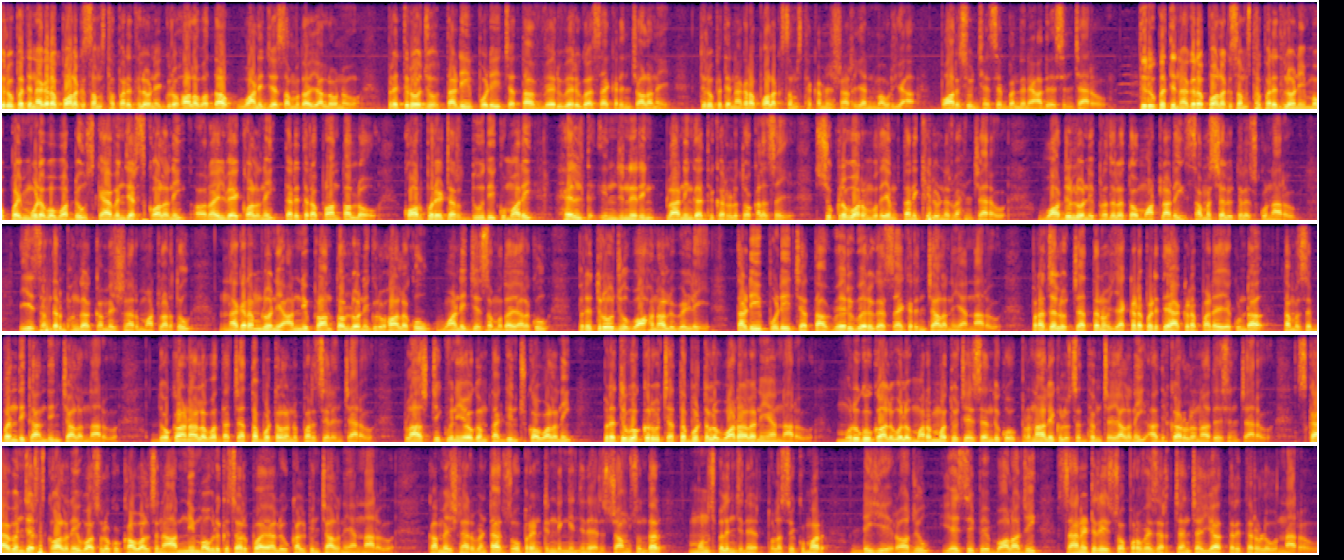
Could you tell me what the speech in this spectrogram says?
తిరుపతి నగరపాలక సంస్థ పరిధిలోని గృహాల వద్ద వాణిజ్య సముదాయాల్లోనూ ప్రతిరోజు తడి పొడి చెత్త వేరువేరుగా సేకరించాలని తిరుపతి నగరపాలక సంస్థ కమిషనర్ ఎన్. మౌర్య పారిశుధ్య సిబ్బందిని ఆదేశించారు. తిరుపతి నగరపాలక సంస్థ పరిధిలోని ముప్పై మూడవ ward scavengers colony railway colony తదితర ప్రాంతాల్లో కార్పొరేటర్ దూది కుమారి హెల్త్ ఇంజనీరింగ్ ప్లానింగ్ అధికారులతో కలిసి శుక్రవారం ఉదయం తనిఖీలు నిర్వహించారు. వార్డులోని ప్రజలతో మాట్లాడి సమస్యలు తెలుసుకున్నారు. ఈ సందర్భంగా కమిషనర్ మాట్లాడుతూ నగరంలోని అన్ని ప్రాంతాల్లోని గృహాలకు వాణిజ్య సముదాయాలకు ప్రతిరోజు వాహనాలు వెళ్ళి తడి పొడి చెత్త వేరువేరుగా సేకరించాలని అన్నారు. ప్రజలు చెత్తను ఎక్కడ పడితే అక్కడ పడేయకుండా తమ సిబ్బందికి అందించాలన్నారు. దుకాణాల వద్ద చెత్త బుట్టలను పరిశీలించారు. ప్లాస్టిక్ వినియోగం తగ్గించుకోవాలని ప్రతి ఒక్కరూ చెత్త బుట్టలు వాడాలని అన్నారు. మురుగు కాలువలు మరమ్మతు చేసేందుకు ప్రణాళికలు సిద్ధం చేయాలని అధికారులను ఆదేశించారు. స్కావెంజర్స్ కాలనీ వాసులకు కావాల్సిన అన్ని మౌలిక సదుపాయాలు కల్పించాలని అన్నారు. కమిషనర్ వెంట superintending engineer Shyam Sundar municipal engineer Tulasikumar DE Raju ACP Balaji sanitary supervisor Chenchaiah తదితరులు ఉన్నారు.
